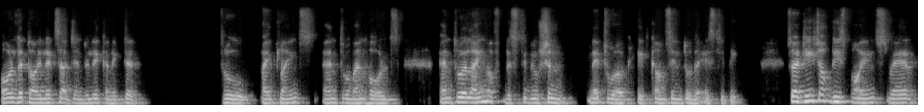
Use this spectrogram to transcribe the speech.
all the toilets are generally connected through pipelines and through manholes and through a line of distribution network, it comes into the STP. So at each of these points where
